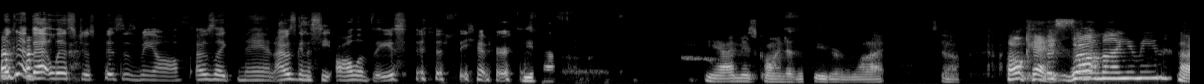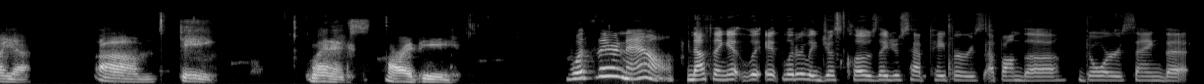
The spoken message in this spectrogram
Looking at that list just pisses me off. I was like, man, I was going to see all of these in the theater. Yeah, Yeah, I miss going to the theater a lot. So okay, the well, cinema, you mean? oh yeah, um, dang, Lennox, R.I.P. What's there now? Nothing. It it literally just closed. They just have papers up on the doors saying that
